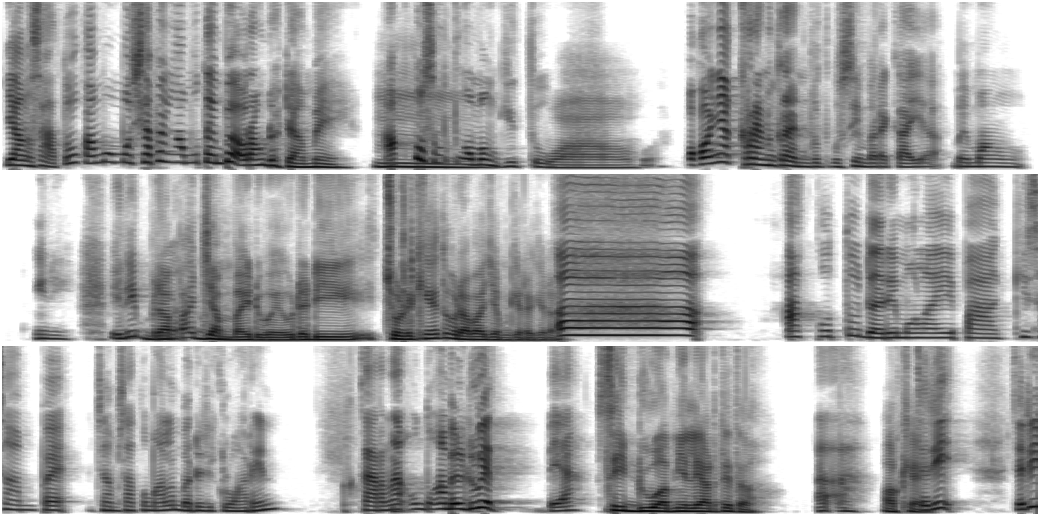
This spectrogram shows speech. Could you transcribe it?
yang satu kamu mau siapa yang kamu tembak orang udah damai. Hmm. Aku tuh sempet ngomong gitu. Wow. Pokoknya keren-keren menurutku sih mereka ya. Memang ini. Ini berapa ya. jam by the way? Udah diculiknya itu berapa jam kira-kira? Uh, aku tuh dari mulai pagi sampai jam satu malam baru dikeluarin. Karena untuk ambil duit ya. Si 2 miliar itu? Uh -uh. Oke. Okay. Jadi jadi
